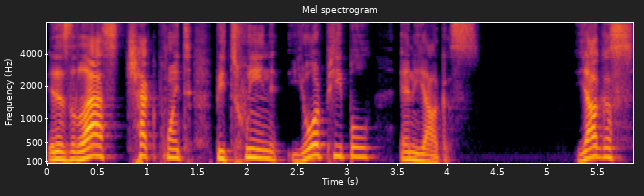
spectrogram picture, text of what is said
It is the last checkpoint between your people and Yagas. Yagas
